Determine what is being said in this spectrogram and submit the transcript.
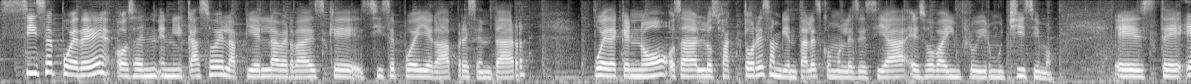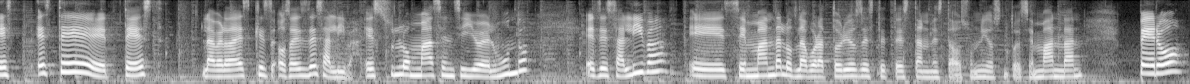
Sí se puede, o sea, en, en el caso de la piel, la verdad es que sí se puede llegar a presentar. Puede que no, o sea, los factores ambientales, como les decía, eso va a influir muchísimo. Este, es- este test, la verdad es que es, o sea, es de saliva, es lo más sencillo del mundo. Es de saliva, eh, se manda a los laboratorios de este test están en Estados Unidos, entonces se mandan, pero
